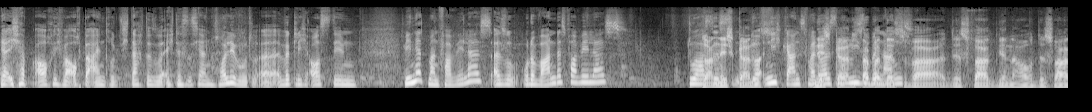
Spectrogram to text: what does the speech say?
Ja, ich habe auch, ich war auch beeindruckt. Ich dachte so, echt, das ist ja in Hollywood, äh, wirklich aus den, wie nennt man Favelas? Also oder waren das Favelas? Du hast es, nicht ganz, du, nicht ganz, weil nicht du hast ganz, nie so aber benannt. das war, das war genau, das war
